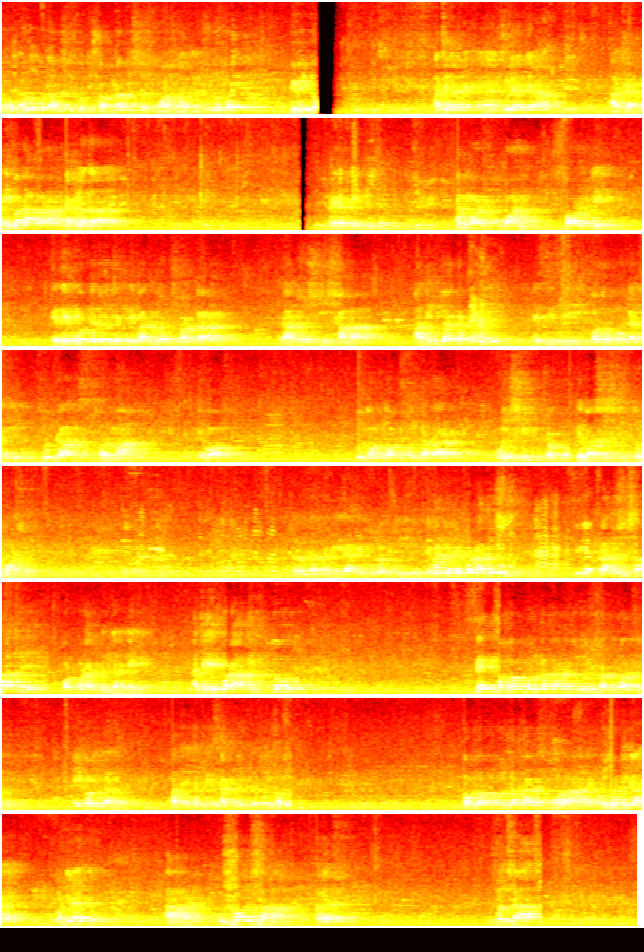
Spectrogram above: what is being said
উপপ্রধান শ্রীমতী স্বপ্না বিশ্বাস মহাশয় শুরু করে বিভিন্ন আচ্ছা চলে যারা আচ্ছা এইবার আবার একলাদা নাম্বার ওয়ান সল্ট লেক এদের মধ্যে রয়েছে দেবাঞ্জন সরকার রাজস্বী সাহা, আদিত্য একাডেমি, এসিসি কদম্বগাছি যুবরাজ শর্মা এবং দমদম কলকাতার ঐশিক চক্র দেবাশিস মিত্র মহাশয়। এর আছে কলকাতার দুজন আছে তো আর কুশল সাহা আসুন। কুশল সাহা আছে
